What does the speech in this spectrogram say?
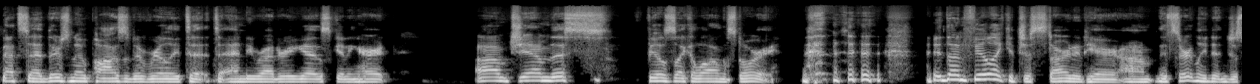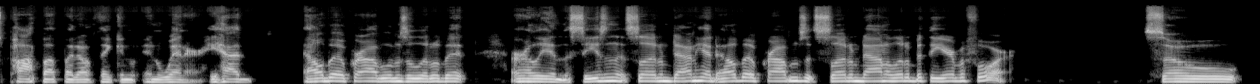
That said, there's no positive really to to Endy Rodriguez getting hurt. Um Jim, this feels like a long story. it doesn't feel like it just started here. Um, it certainly didn't just pop up. I don't think in in winter. He had elbow problems a little bit early in the season that slowed him down. He had elbow problems that slowed him down a little bit the year before. So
